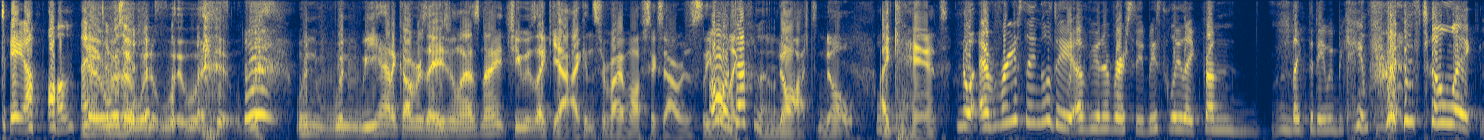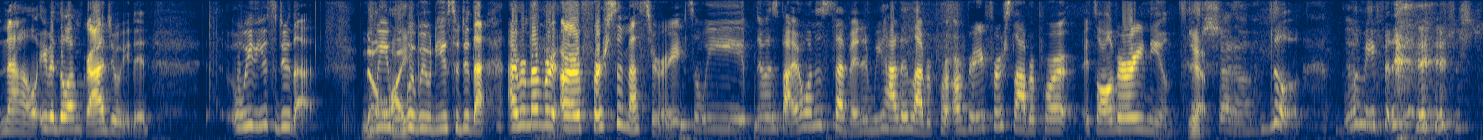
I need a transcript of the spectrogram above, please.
stay up all night. Yeah, it was when, when when when we had a conversation last night? She was like, "Yeah, I can survive off six hours of sleep." Oh, I'm like, definitely. "Not, no, I can't." No, every single day of university, basically like from like the day we became friends till like now, even though I'm graduated, we used to do that. No, we, I- we, we would used to do that. I remember Can't. our first semester, right? So we it was bio one to seven, and we had a lab report. Our very first lab report. It's all very new. Yeah, Shut up. No, let me finish.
